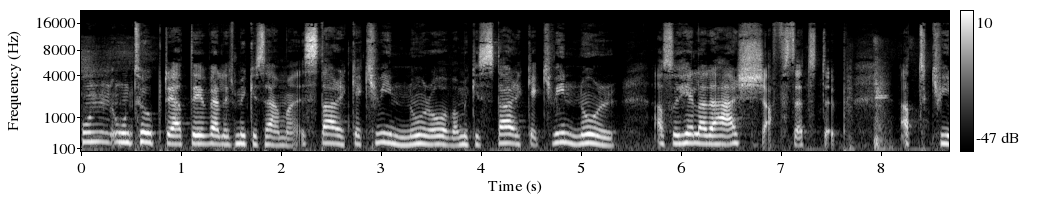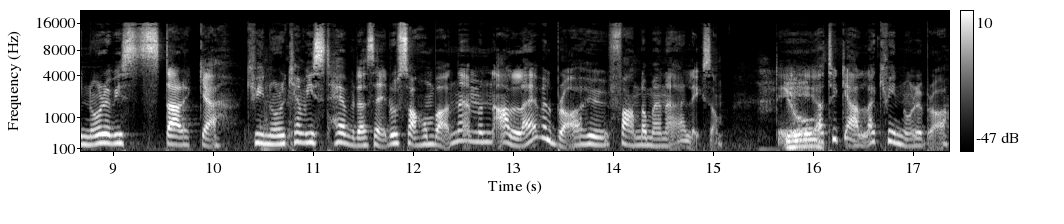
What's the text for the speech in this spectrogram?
hon, hon tog upp det att det är väldigt mycket så här med starka kvinnor och vad mycket starka kvinnor. Alltså hela det här tjafset typ. Att kvinnor är visst starka, kvinnor kan visst hävda sig. Då sa hon bara, nej men alla är väl bra hur fan de än är liksom. Det är, jag tycker alla kvinnor är bra.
